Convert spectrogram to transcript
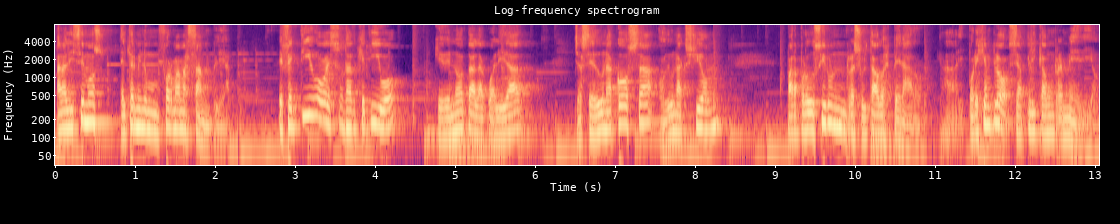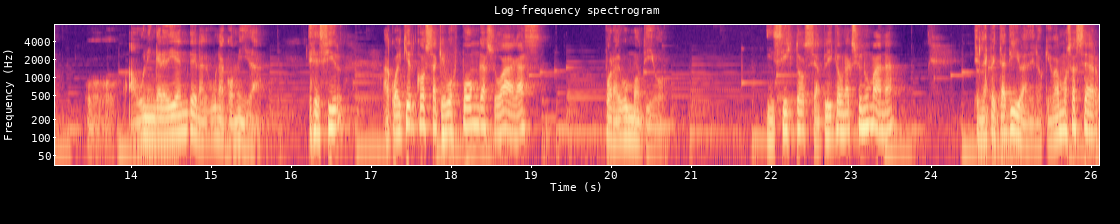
analicemos el término en forma más amplia. Efectivo es un adjetivo que denota la cualidad, ya sea de una cosa o de una acción, para producir un resultado esperado. Por ejemplo, se aplica a un remedio o a un ingrediente en alguna comida. Es decir, a cualquier cosa que vos pongas o hagas por algún motivo. Insisto, se aplica una acción humana en la expectativa de lo que vamos a hacer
